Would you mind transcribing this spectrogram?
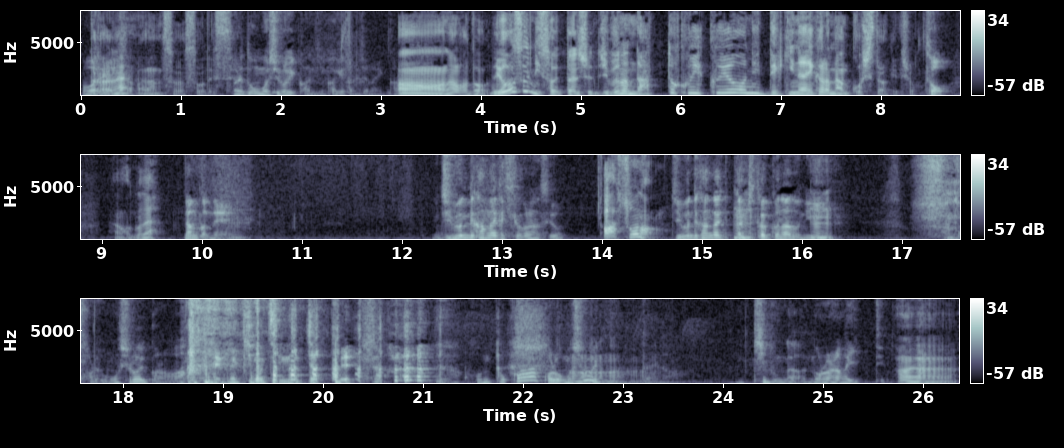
わったからね。終わりました。からうんそうそうです。割と面白い感じに書けたんじゃないかな。ああなるほど。で要するにそういったでしょ。自分の納得いくようにできないから難航してたわけでしょ。そう。なるほどね。なんかね、自分で考えた企画なんですよ。あそうなん？自分で考えた企画なのに、うんこれ面白いかな。みたいな気持ちになっちゃって。本当か？これ面白いか？なみたいな。気分が乗らないっていう。うん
